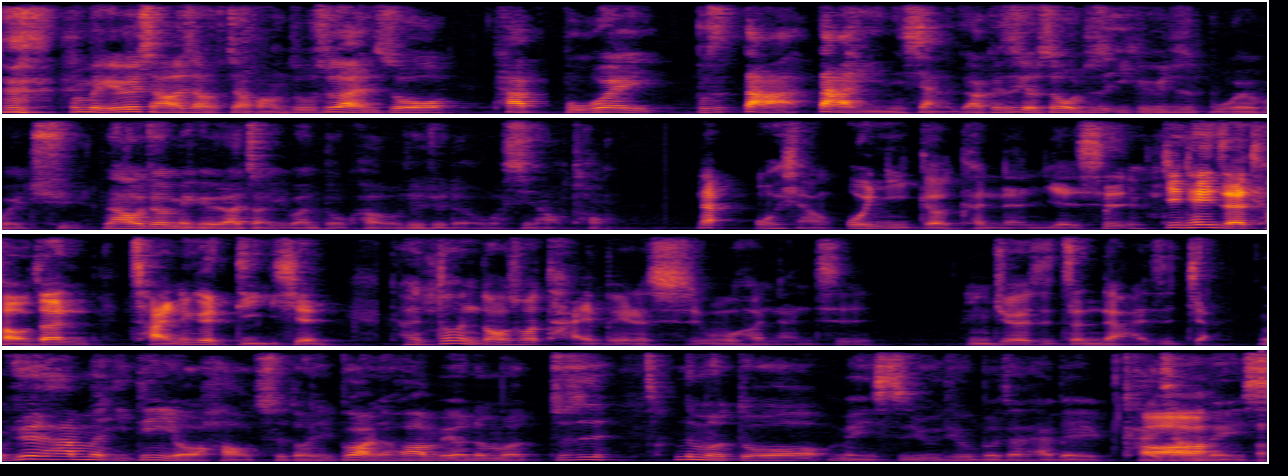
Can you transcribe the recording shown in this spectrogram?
我每个月想要缴缴房租，虽然说它不会不是大大影响，你知道，可是有时候我就是一个月就是不会回去，然后我就每个月要缴一万多块，我就觉得我心好痛。那我想问一个，可能也是 今天一直在挑战踩那个底线。很多人都说台北的食物很难吃，你觉得是真的还是假？我觉得他们一定有好吃的东西，不然的话没有那么就是那么多美食 YouTuber 在台北开箱美食，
